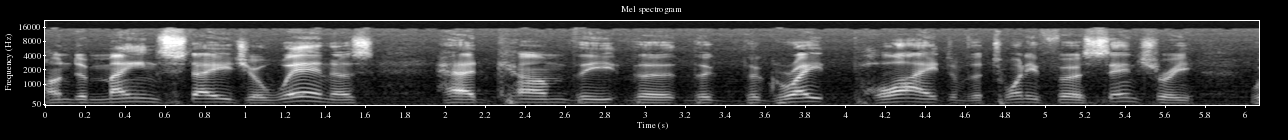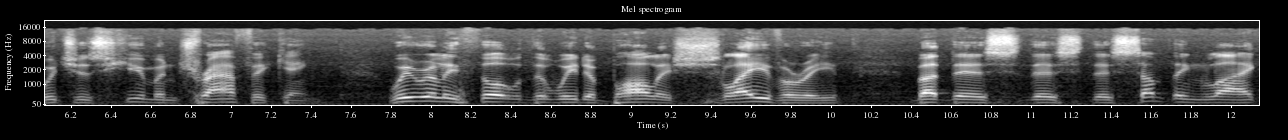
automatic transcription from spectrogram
under main stage awareness had come the, the, the, the great plight of the 21st century which is human trafficking. We really thought that we'd abolish slavery but there's, there's, there's something like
